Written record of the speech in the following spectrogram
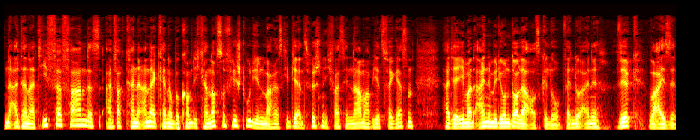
Ein Alternativverfahren, das einfach keine Anerkennung bekommt. Ich kann noch so viel Studien machen. Es gibt ja inzwischen, ich weiß den Namen, habe ich jetzt vergessen, hat ja jemand eine Million Dollar ausgelobt, wenn du eine Wirkweise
